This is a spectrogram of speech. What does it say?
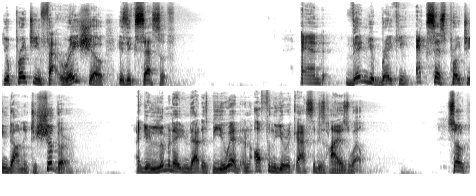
your protein fat ratio is excessive. And then you're breaking excess protein down into sugar and you're eliminating that as BUN, and often the uric acid is high as well. So,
